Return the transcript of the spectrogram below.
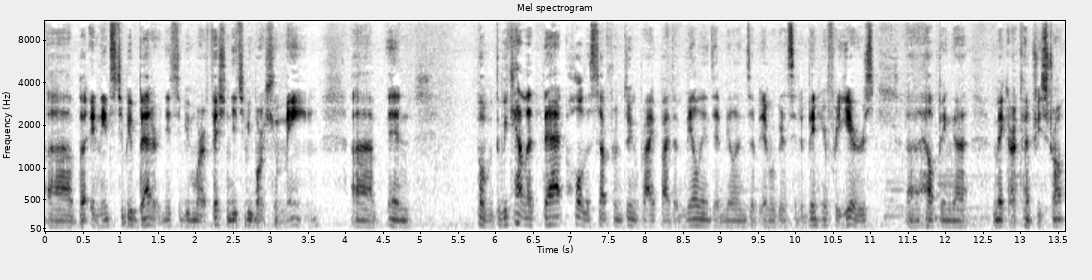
Uh, but it needs to be better. It needs to be more efficient. It needs to be more humane. Uh, and but we can't let that hold us up from doing right by the millions and millions of immigrants that have been here for years, uh, helping uh, make our country strong.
